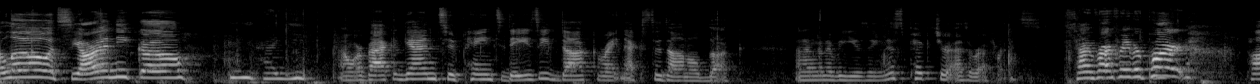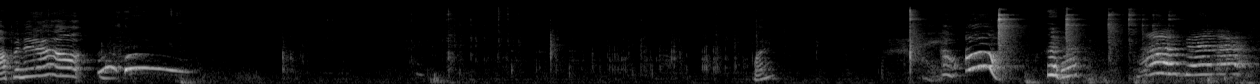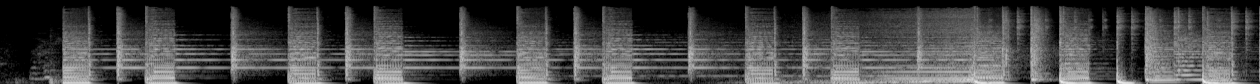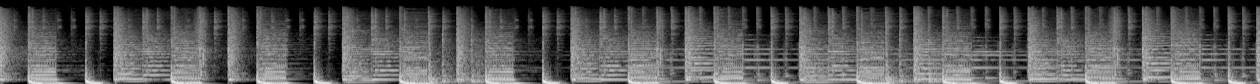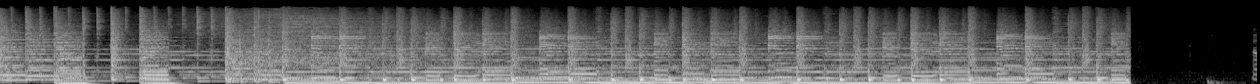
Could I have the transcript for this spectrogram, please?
Hello, it's Ciara and Nico. Hi. And we're back again to paint Daisy Duck right next to Donald Duck. And I'm gonna be using this picture as a reference. Time for our favorite part, popping it out. What?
